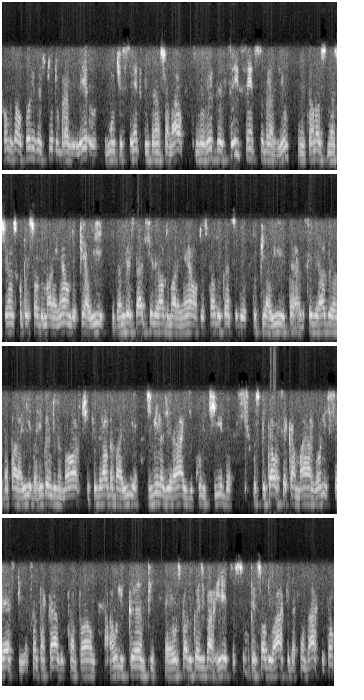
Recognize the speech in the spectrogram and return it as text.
fomos autores um estudo brasileiro, multicêntrico, internacional, que envolveu 16 centros do Brasil. Então, nós, nós tivemos com o pessoal do Maranhão, do Piauí, da Universidade Federal do Maranhão, do Hospital do Câncer do, do Piauí, da, do Federal do, da Paraíba, Rio Grande do Norte, Federal da Bahia, de Minas Gerais, de Curitiba, Hospital AC Camargo, a Unifesp, a Santa Casa de São Paulo, a Unicamp, é, o Hospital do Câncer de Barretos, o pessoal do Acre, da Fundac. Então,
